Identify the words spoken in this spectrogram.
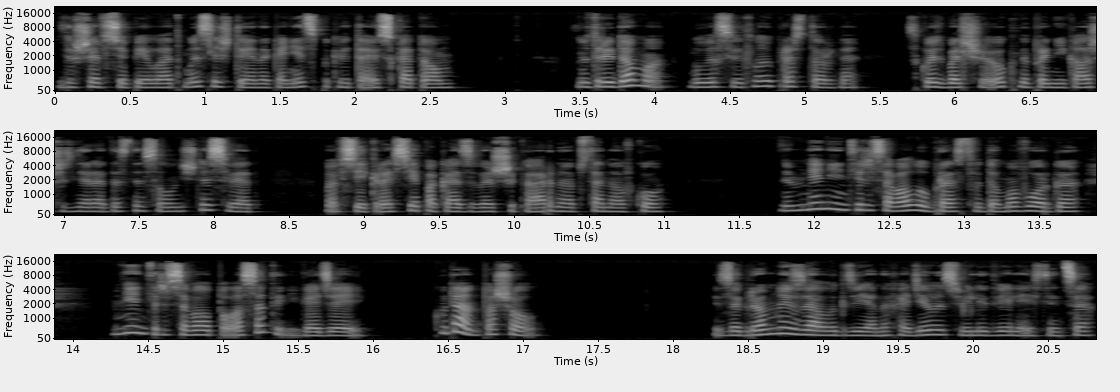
В все пело от мысли, что я наконец поквитаюсь с котом. Внутри дома было светло и просторно. Сквозь большие окна проникал жизнерадостный солнечный свет, во всей красе показывая шикарную обстановку. Но меня не интересовало убранство дома Ворга. Меня интересовал полосатый негодяй. Куда он пошел? Из огромной залы, где я находилась, вели две лестницы.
